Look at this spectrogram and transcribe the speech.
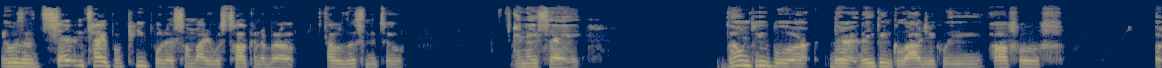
it was a certain type of people that somebody was talking about. I was listening to, and they say, "Them people are they they think logically off of uh,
